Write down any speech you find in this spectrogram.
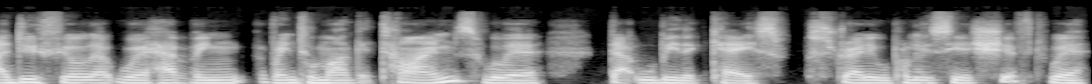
I do feel that we're having rental market times where that will be the case. Australia will probably see a shift where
